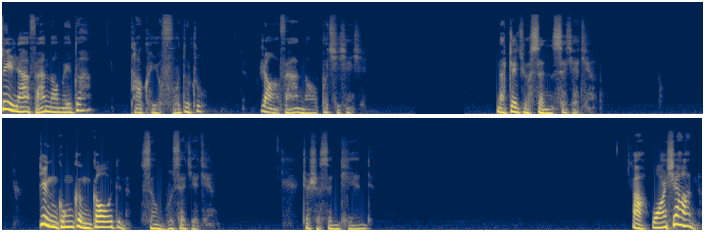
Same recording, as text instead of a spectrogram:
虽然烦恼没断，它可以扶得住，让烦恼不起现行。那这就生色界天了。定功更高的呢，生无色界天，这是升天的。啊，往下呢，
